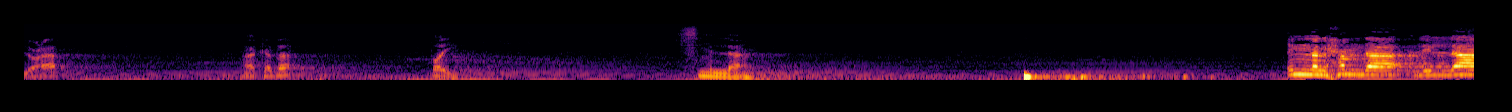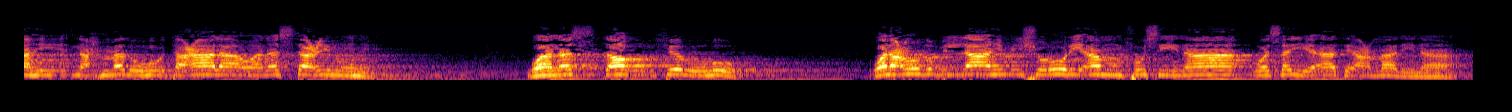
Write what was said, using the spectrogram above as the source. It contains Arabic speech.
اللعاب. هكذا. طيب. بسم الله. إن الحمد لله نحمده تعالى ونستعينه ونستغفره ونعوذ بالله من شرور أنفسنا وسيئات أعمالنا.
